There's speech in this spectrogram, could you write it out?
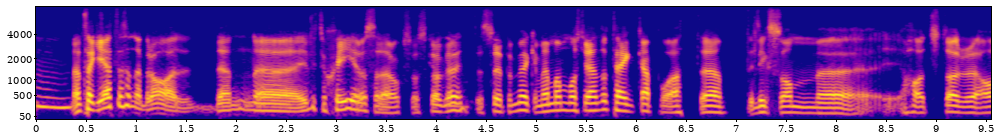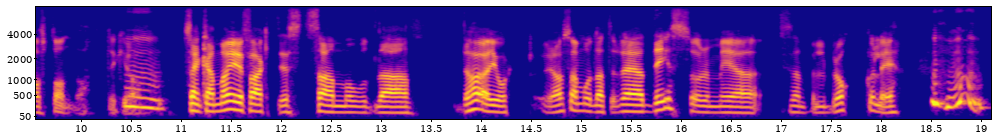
Mm. Men tagetesen är bra. Den eh, är lite skir och sådär också. Skuggar Mm. inte supermycket, men man måste ju ändå tänka på att eh, liksom eh, ha ett större avstånd då, tycker jag. Mm. Sen kan man ju faktiskt samodla. Det har jag gjort. Jag har samodlat rädisor med till exempel broccoli. Mhm.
